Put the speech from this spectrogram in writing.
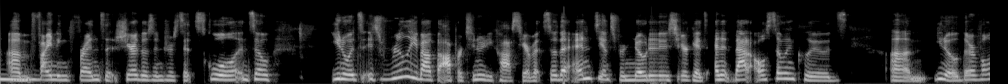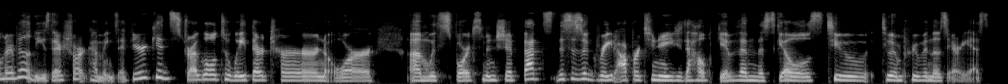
mm-hmm. um, finding friends that share those interests at school. And so you know, it's it's really about the opportunity cost here. But so the N stands for notice your kids, and it, that also includes, um, you know, their vulnerabilities, their shortcomings. If your kids struggle to wait their turn or um, with sportsmanship, that's this is a great opportunity to help give them the skills to to improve in those areas.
